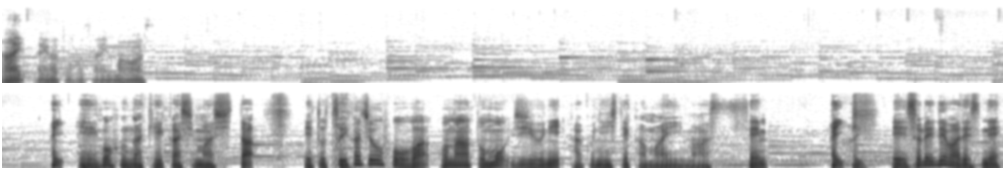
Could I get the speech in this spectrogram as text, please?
はい。ありがとうございます。えー、5分が経過しました。えっ、ー、と、追加情報はこの後も自由に確認して構いません。はい。はい、えー、それではですね、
